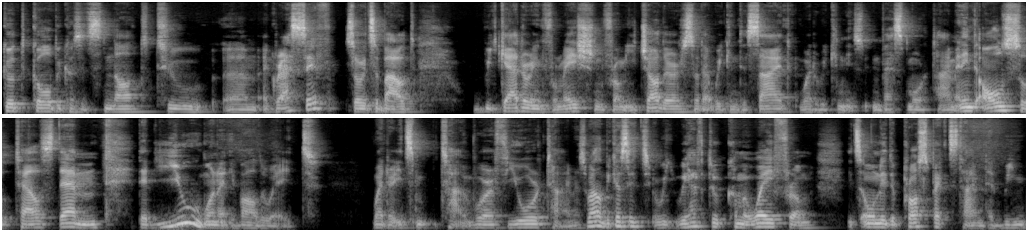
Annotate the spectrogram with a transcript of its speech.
good goal because it's not too um, aggressive. So it's about we gather information from each other so that we can decide whether we can invest more time. And it also tells them that you want to evaluate whether it's time, worth your time as well, because it's we, we have to come away from it's only the prospects time that we,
